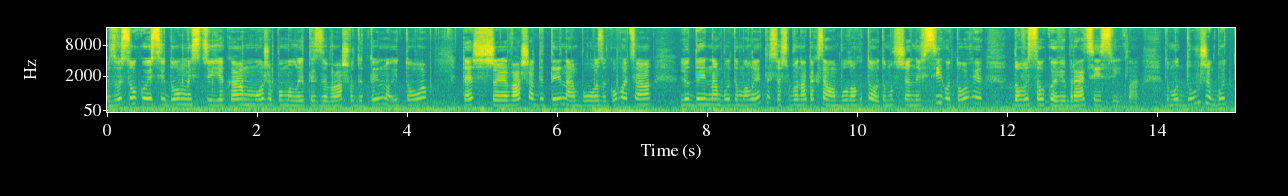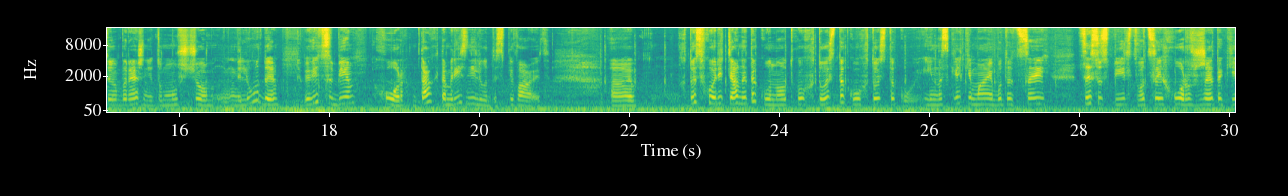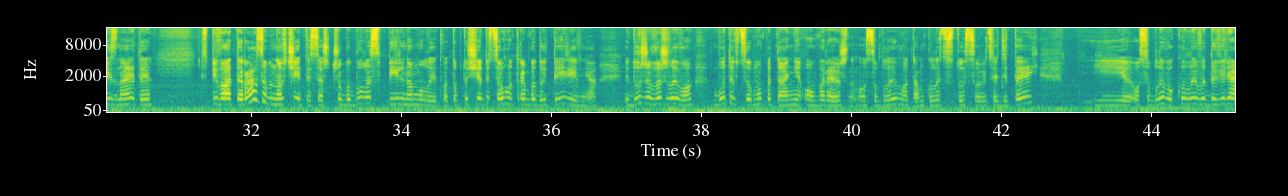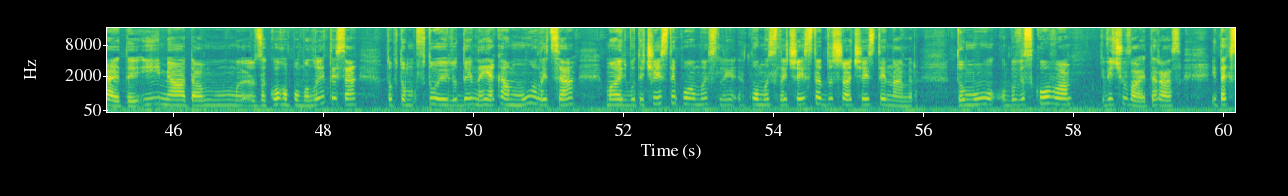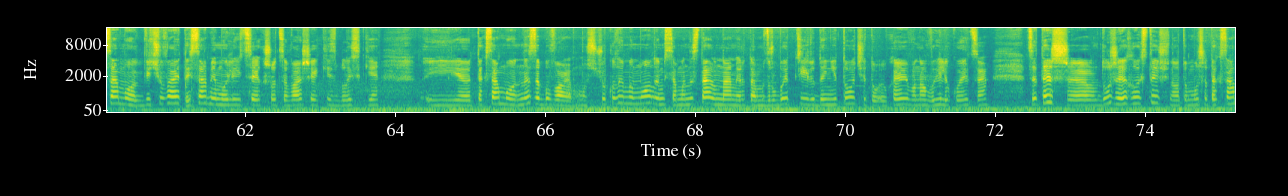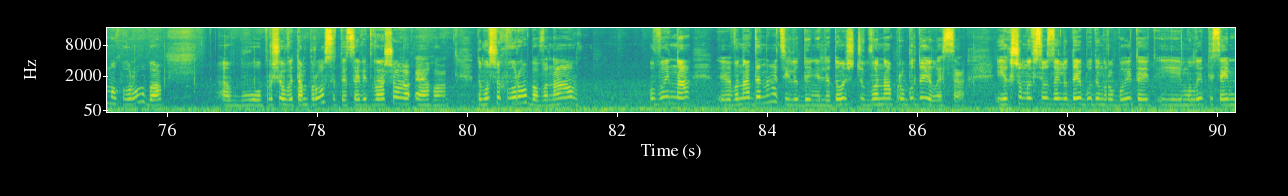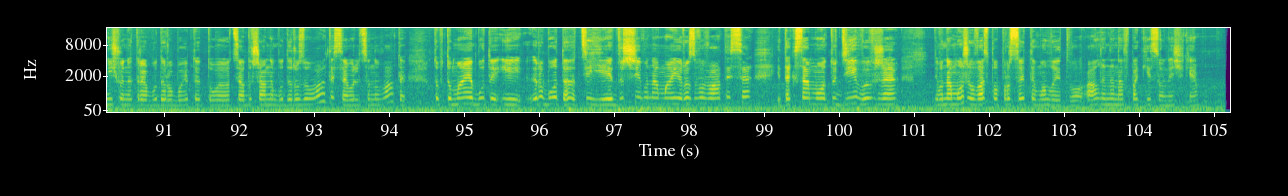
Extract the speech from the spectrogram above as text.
з високою свідомістю, яка може помолитись за вашу дитину, і то теж е, ваша дитина або за кого ця людина буде молитися, щоб вона так само була готова, тому що не всі готові до високої вібрації світла. Тому дуже будьте обережні, тому що люди, уявіть собі, хор, так там різні люди співають. Хтось в хорі тягне таку нотку, хтось таку, хтось таку. І наскільки має бути цей, це суспільство, цей хор вже такий, знаєте, співати разом, навчитися, щоб була спільна молитва. Тобто ще до цього треба дойти рівня. І дуже важливо бути в цьому питанні обережним, особливо там, коли це стосується дітей. І особливо, коли ви довіряєте ім'я, там за кого помолитися, тобто в тої людини, яка молиться, мають бути чисті помисли, помисли, чиста душа, чистий намір. Тому обов'язково відчувайте раз. І так само відчувайте і самі моліться, якщо це ваші якісь близькі. І так само не забуваємо, що коли ми молимося, ми не ставимо намір там зробити тій людині то чи то, хай вона вилікується. Це теж е, дуже егоїстично, тому що так само хвороба. Або про що ви там просите, це від вашого его. Тому що хвороба вона повинна, е, вона дана цій людині для того, щоб вона пробудилася. І якщо ми все за людей будемо робити і молитися, їм нічого не треба буде робити, то ця душа не буде розвиватися, еволюціонувати. Тобто має бути і робота цієї душі, вона має розвиватися. І так само тоді ви вже вона може у вас попросити молитву, але не навпаки, сонечки.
